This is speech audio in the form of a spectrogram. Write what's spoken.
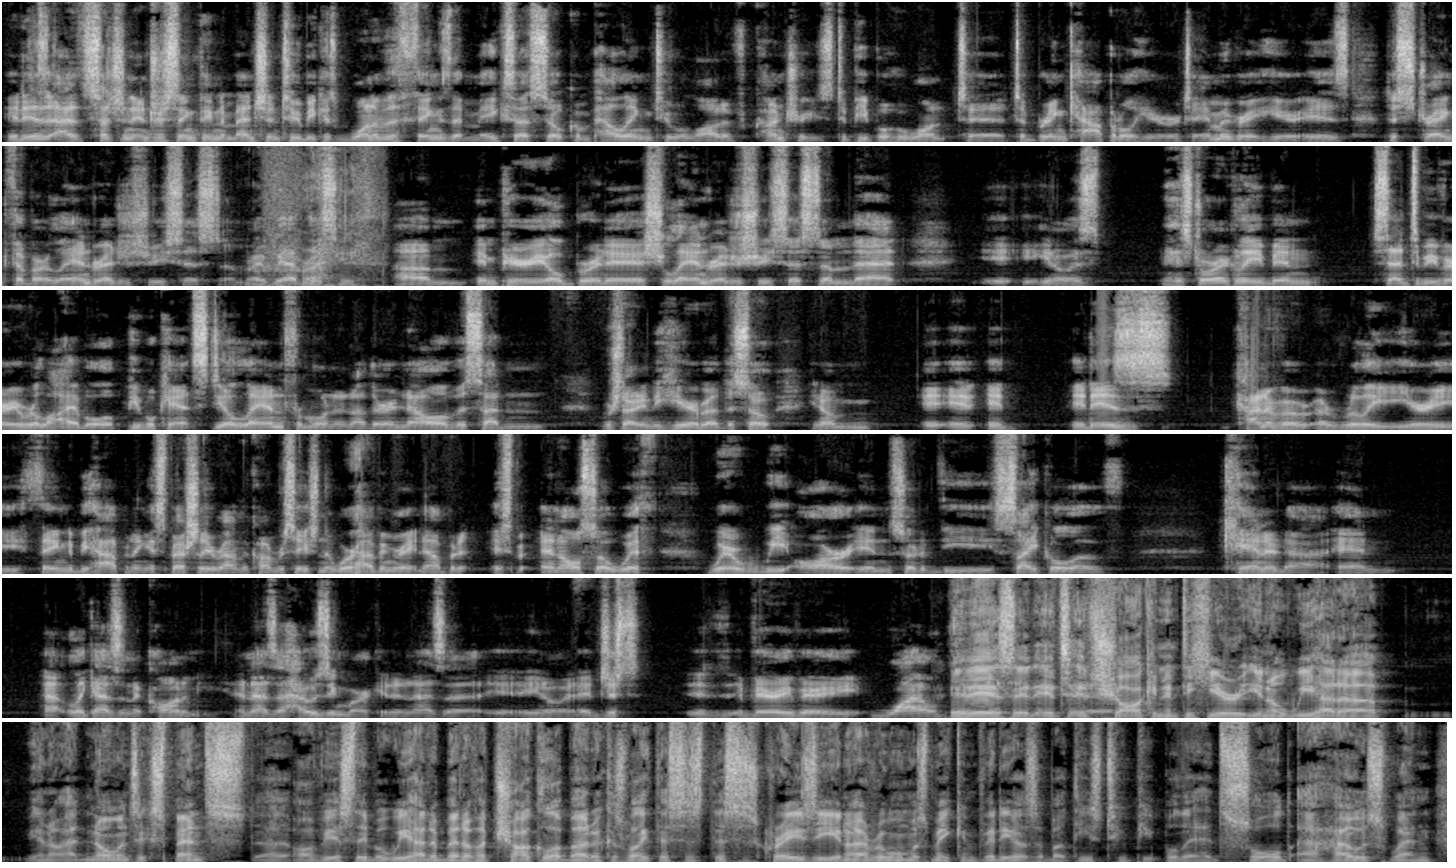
It is uh, such an interesting thing to mention too, because one of the things that makes us so compelling to a lot of countries, to people who want to, to bring capital here or to immigrate here is the strength of our land registry system, right? We have right. this, um, imperial British land registry system that, you know, has historically been said to be very reliable. People can't steal land from one another. And now all of a sudden we're starting to hear about this. So, you know, it, it, it is kind of a, a, really eerie thing to be happening, especially around the conversation that we're having right now, but, and also with where we are in sort of the cycle of Canada and at, like as an economy and as a housing market and as a, you know, it just, it's very, very wild. It is. It, it's, to, it's shocking. And to hear, you know, we had a, you know, at no one's expense, uh, obviously, but we had a bit of a chuckle about it because we're like, this is, this is crazy. You know, everyone was making videos about these two people that had sold a house when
